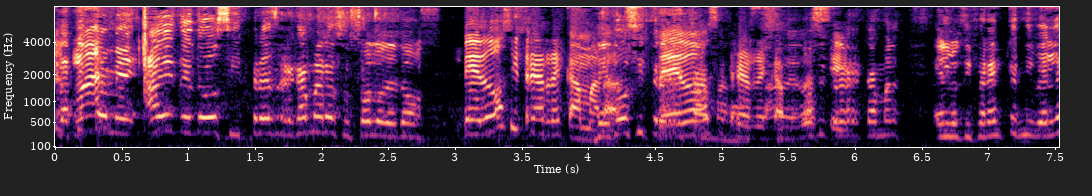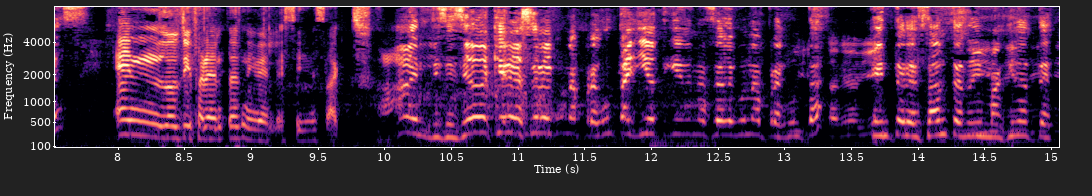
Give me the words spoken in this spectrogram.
Platícame, ¿hay de dos y tres recámaras o solo de dos? De dos y tres recámaras. De dos y tres De dos y recámaras. tres Ah, de recámaras, dos y tres recámaras. ¿En los diferentes niveles? En los diferentes niveles, sí, exacto. Ah, licenciada, ¿quiere hacer alguna pregunta? ¿Yo te quieren hacer alguna pregunta? Qué interesante, ¿no? Sí, Imagínate sí.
